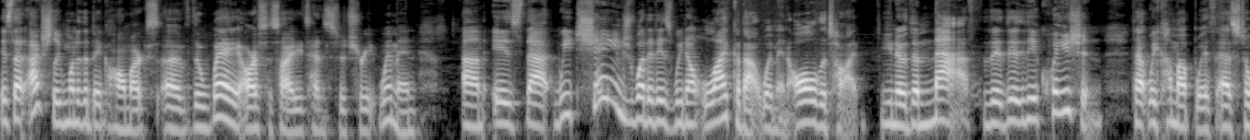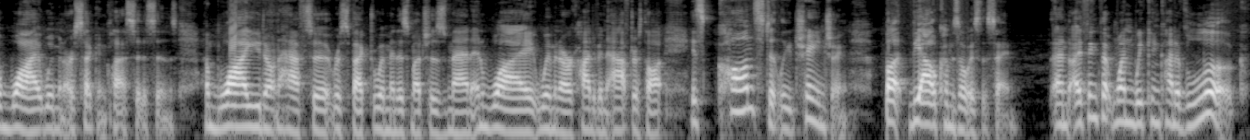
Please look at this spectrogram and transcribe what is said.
is that actually one of the big hallmarks of the way our society tends to treat women um, is that we change what it is we don't like about women all the time. You know, the math, the, the, the equation that we come up with as to why women are second class citizens and why you don't have to respect women as much as men and why women are kind of an afterthought is constantly changing, but the outcome is always the same. And I think that when we can kind of look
